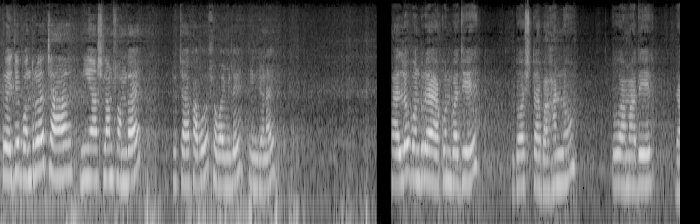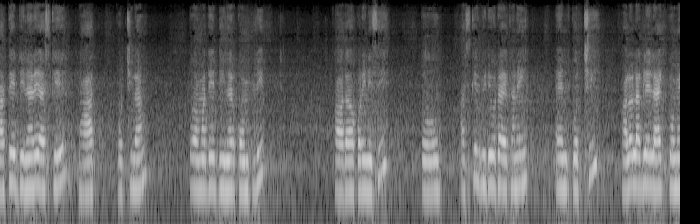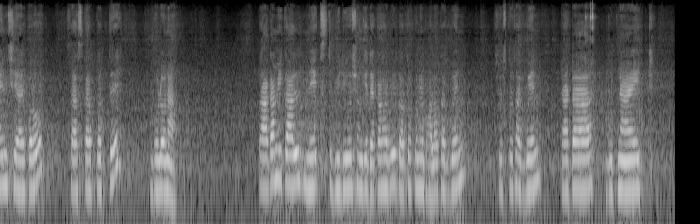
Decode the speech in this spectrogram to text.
তো এই যে বন্ধুরা, চা নিয়ে আসলাম সন্ধ্যায়। একটু চা খাব সবাই মিলে তিনজনায় হ্যালো বন্ধুরা, এখন বাজে দশটা বাহান্ন। তো আমাদের রাতের ডিনারে আজকে ভাত করছিলাম। তো আমাদের ডিনার কমপ্লিট। খাওয়া দাওয়া করে নিছি। তো আজকের ভিডিওটা এখানেই এন্ড করছি। ভালো লাগলে লাইক কমেন্ট শেয়ার করো। সাবস্ক্রাইব করতে বলো না। তো আগামীকাল নেক্সট ভিডিওর সঙ্গে দেখা হবে। ততক্ষণে ভালো থাকবেন, সুস্থ থাকবেন। Tata good night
